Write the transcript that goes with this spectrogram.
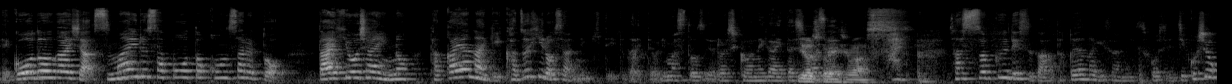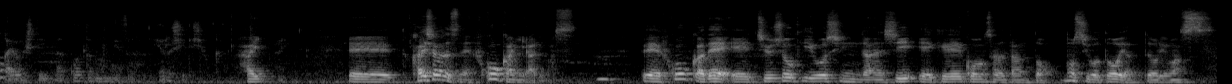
え合同会社スマイルサポートコンサルト代表社員の高柳和弘さんに来ていただいておりますどうぞよろしくお願いいたしますよろしくお願いします。はい、早速ですが高柳さんに少し自己紹介をしていただこうと思うんですがよろしいでしょうか？はい。えーと会社はですね福岡にあります。で福岡で、えー中小企業診断士、えー経営コンサルタントの仕事をやっております。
